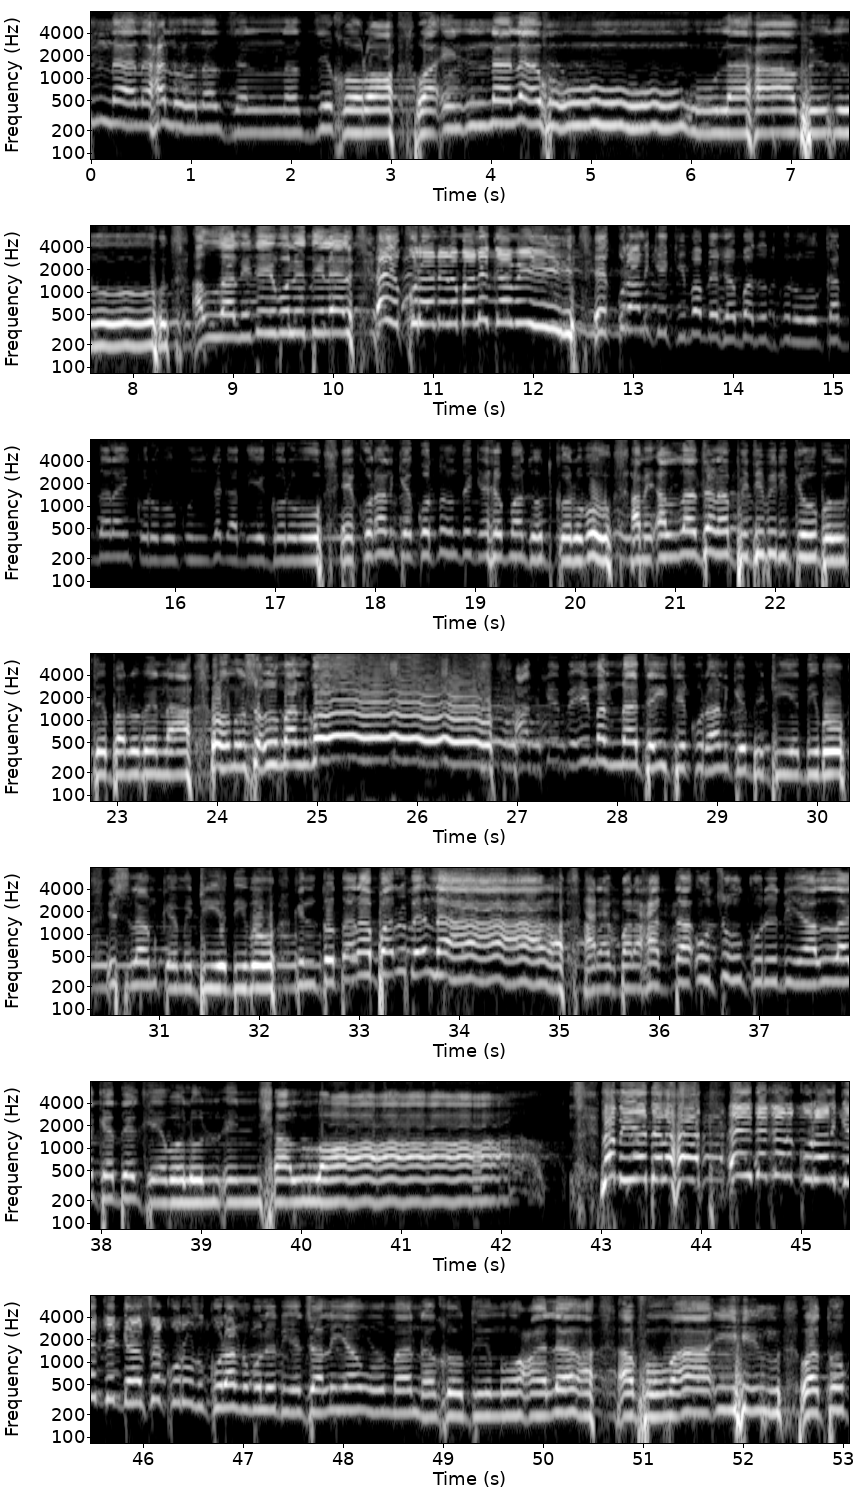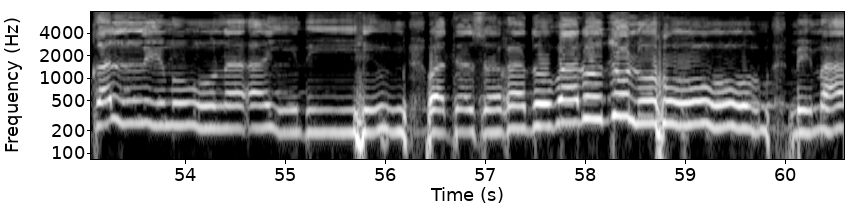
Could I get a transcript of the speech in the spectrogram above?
আল্লাহ নিজেই বলে দিলেন, এই কোরআনের মালিক আমি। এ কোরআনকে কীভাবে হেফাজত করব কার দ্বারাই করব কোন জায়গা দিয়ে করব এ কোরআনকে কত থেকে হেফাজত করব আমি আল্লাহ ছাড়া পৃথিবীর কেউ বলতে পারবে না। ও মুসলমান গো আজকে চাইছে কোরআনকে মিটিয়ে দিব, ইসলামকে মিটিয়ে দিব, কিন্তু তারা পারবে না। আর একবার হাতটা উঁচু করে দিয়ে আল্লাহকে দেখে বলুন ইনশাল্লাহ নামিয়ে হাত, এই কোরআনকে জিজ্ঞাসা করুন, কোরআন বলে দিয়ে চালিয়াও মানা খতিমু আলা আফওয়াইহিম ওয়া তুকাল্লিমুনা আইদিহিম ওয়া তাশহাদু আরজুলুহুম বিমা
